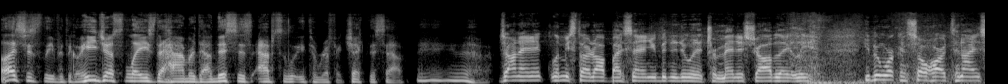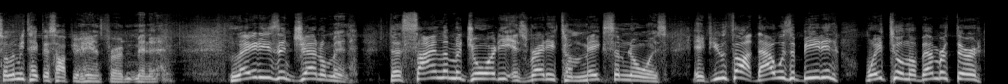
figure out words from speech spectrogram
let's just leave it to go. He just lays the hammer down. This is absolutely terrific. Check this out. Jon Anik, let me start off by saying you've been doing a tremendous job lately. You've been working so hard tonight. So let me take this off your hands for a minute. Ladies and gentlemen, the silent majority is ready to make some noise. If you thought that was a beating, wait till November 3rd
